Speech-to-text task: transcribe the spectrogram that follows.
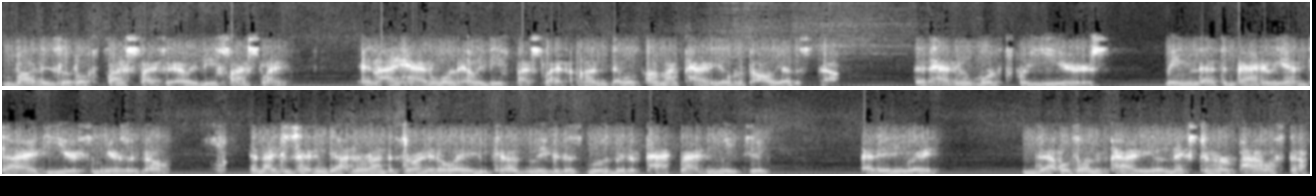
bought these little flashlights, LED flashlights, and I had one LED flashlight on that was on my patio with all the other stuff that hadn't worked for years, meaning that the battery had died years and years ago. And I just hadn't gotten around to throwing it away because maybe there's a little bit of pack rat in me too. At any rate, that was on the patio next to her pile of stuff.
